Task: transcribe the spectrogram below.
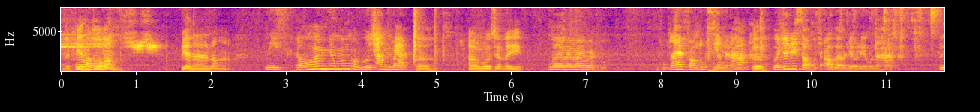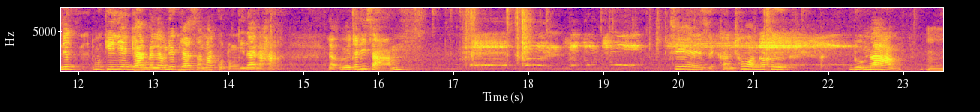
ไหนเปลี่ยนตัวบ้าง เปลี่ยนอะไรบ้างอะ นี่แล้วมันยังไม่หมดเวอร์ชันแม่เออ เอาเวอร์ชันอะไรอีก ไม่ไม่ไม่ไม่ผมจะให้ฟังทุกเสียงเลยนะฮะ เออ เวอร์ชันที่สองผมจะเอาแบบเร็วๆนะฮะ เรียกเมื่อกี้เรียกยานไปแล้วเรียกยานสามารถกดตรงนี้ได้นะฮะ แล้วเวอร์ชันที่สาม เช่สคันโทนก็คือรวมล่างอืม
